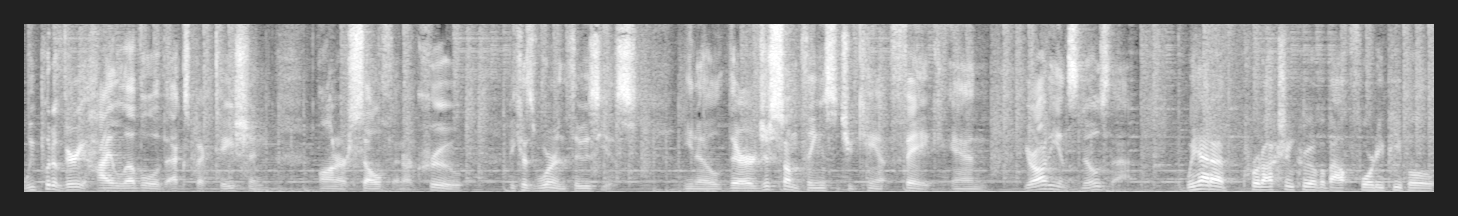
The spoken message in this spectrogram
We put a very high level of expectation on ourselves and our crew because we're enthusiasts. You know, there are just some things that you can't fake, and your audience knows that. We had a production crew of about 40 people,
